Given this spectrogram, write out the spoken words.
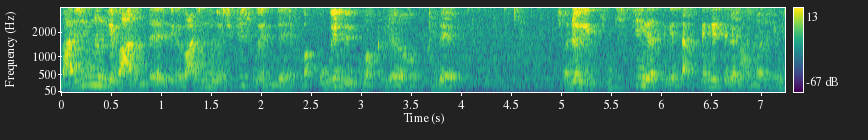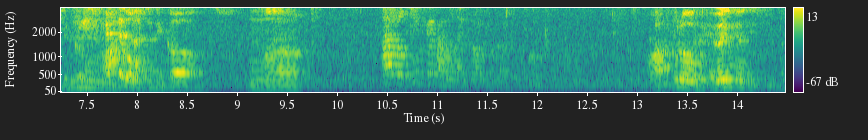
맛있는 게 많은데 되게 맛있는 거 시킬 수가 있는데 막 고기도 있고 막 그래요. 근데 저녁에 김치찌개 같은 게 딱 땡길 때가 있단 말이야. 김치찌개 음. 시킬 데가 없으니까 음, 아. 따로 챙겨가거나 그런 거 앞으로 계획은 있습니다.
